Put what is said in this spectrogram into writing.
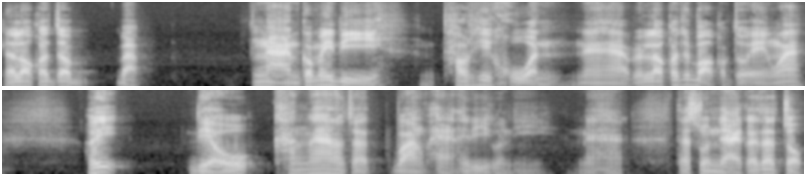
แล้วเราก็จะแบบงานก็ไม่ดีเท่าที่ควรนะครับแล้วเราก็จะบอกกับตัวเองว่าเฮ้ยเดี๋ยวครั้งหน้าเราจะวางแผนให้ดีกว่านี้นะฮะแต่ส่วนใหญ่ก็จะจบ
